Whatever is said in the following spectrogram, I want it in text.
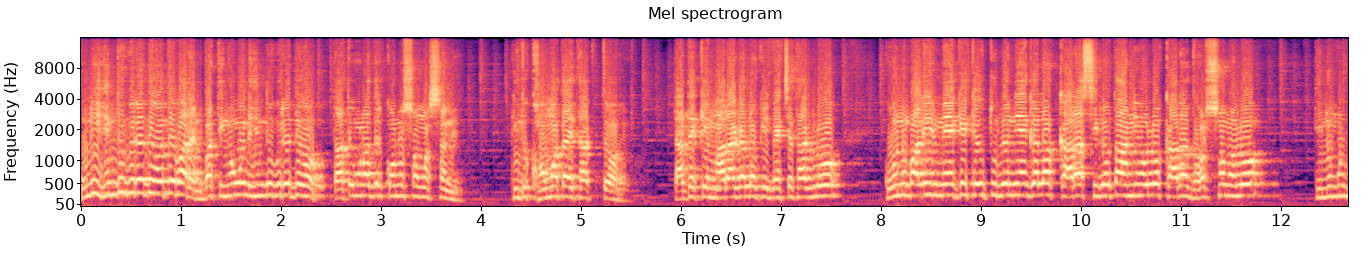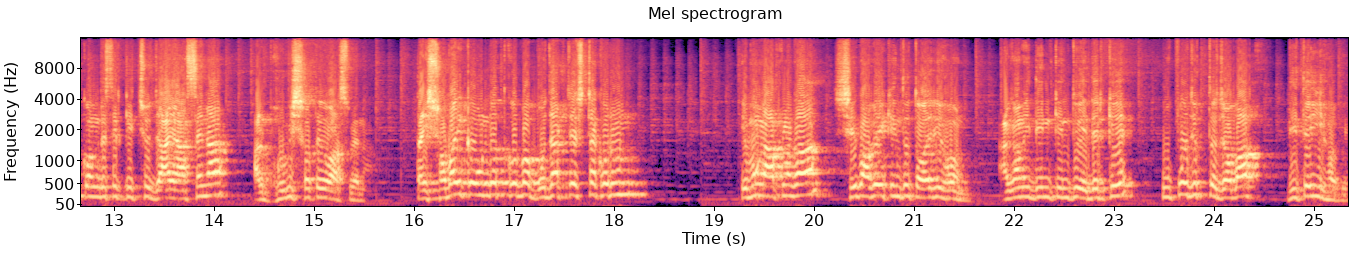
উনি হিন্দু বিরোধী হতে পারেন বা তৃণমূল হিন্দু বিরোধী হোক, তাতে ওনাদের কোনো সমস্যা নেই। কিন্তু ক্ষমতায় থাকতে হবে। তাতে কে মারা গেল, কি বেঁচে থাকল, কোন বাড়ির মেয়েকে কেউ তুলে নিয়ে গেল, কারা শ্লীলতাহানি হলো, কারা ধর্ষণ হলো, তৃণমূল কংগ্রেসের কিচ্ছু যায় আসে না, আর ভবিষ্যতেও আসবে না। তাই সবাইকে অনুরোধ করব, বোঝার চেষ্টা করুন এবং আপনারা সেভাবেই কিন্তু তৈরি হন। আগামী দিন কিন্তু এদেরকে উপযুক্ত জবাব দিতেই হবে।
